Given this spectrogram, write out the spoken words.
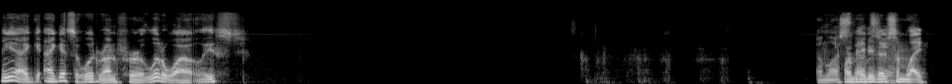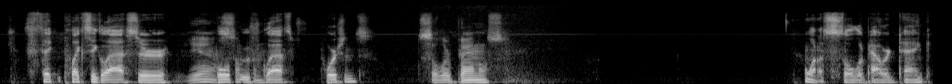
Yeah, I, I guess it would run for a little while at least. Unless Or maybe there's a- some like thick plexiglass or yeah bulletproof something. glass portions. solar panels. I want a solar powered tank.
